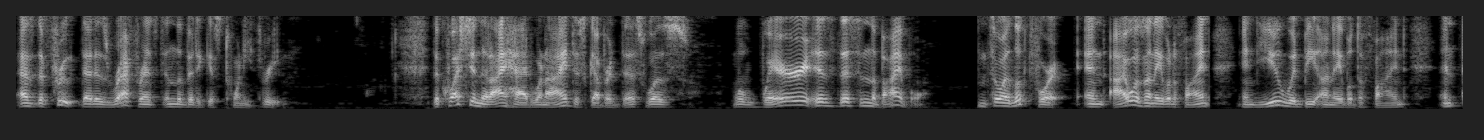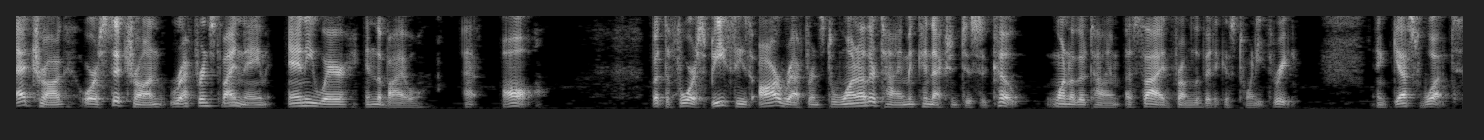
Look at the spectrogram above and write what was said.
as the fruit that is referenced in Leviticus 23. The question that I had when I discovered this was, well, where is this in the Bible? And so I looked for it, and I was unable to find, and you would be unable to find, an etrog or a citron referenced by name anywhere in the Bible at all. But the four species are referenced one other time in connection to Sukkot, one other time aside from Leviticus 23. And guess what?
